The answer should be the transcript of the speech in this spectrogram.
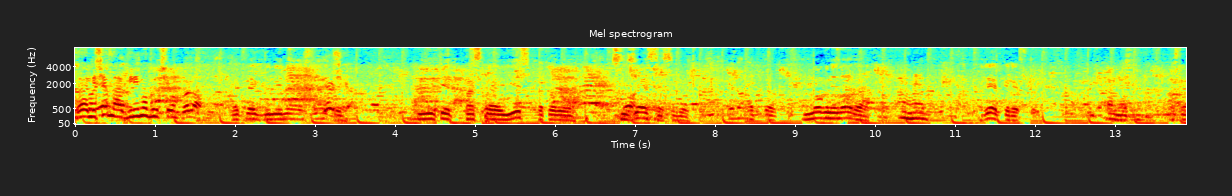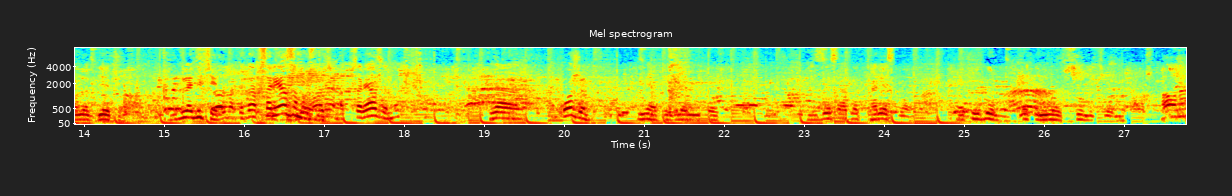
Да, лечебная, а глина для чего? Это глина, знаете, иммунитет поставил есть, который снижается себе. Это много не надо. Редко, редко. Понятно. Основной дети. Для детей, да? Это от псориаза, может быть? От псориаза, нет? Для кожи? Нет, не тоже. Здесь одна корейская. Это удобно. Это у него все. Ha ona.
